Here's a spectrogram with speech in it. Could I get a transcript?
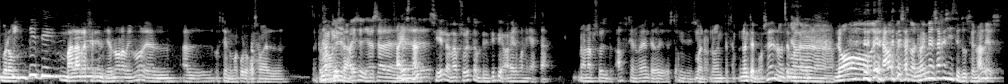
Bueno, mala referencia, ¿no? Ahora mismo, el, al... Hostia, no me acuerdo cómo se llama el, el No, protagonista. país ya sabe. ¿Ahí está? Sí, lo han absuelto en principio. A ver, bueno, ya está. Lo han absuelto. Ah, hostia, no me había enterado de esto. Sí, sí, sí. Bueno, no, empecemos, no entremos, ¿eh? No entremos No, no, no, No, estábamos pensando, no hay mensajes institucionales.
